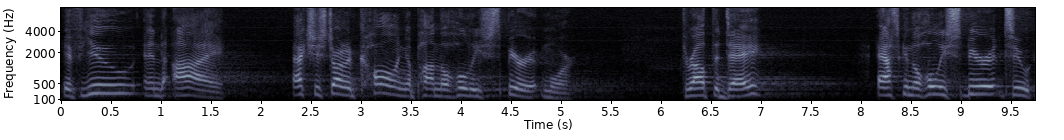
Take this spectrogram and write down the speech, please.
if you and I actually started calling upon the Holy Spirit more throughout the day, asking the Holy Spirit to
